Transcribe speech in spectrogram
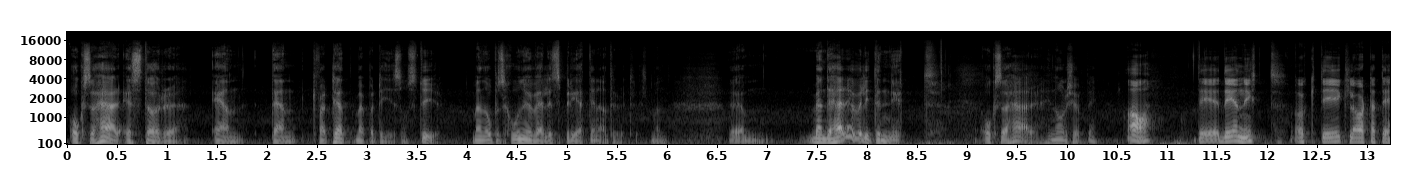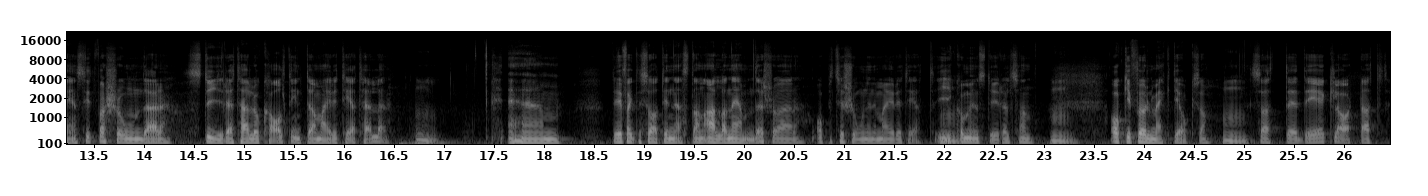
också här är större än den kvartett med partier som styr. Men oppositionen är väldigt spretig naturligtvis. Men, men det här är väl lite nytt också här i Norrköping? Ja, det, det, är nytt och det är klart att det är en situation där styret här lokalt inte har majoritet heller. Mm. Um, det är faktiskt så att i nästan alla nämnder så är oppositionen i majoritet. I mm. kommunstyrelsen. Mm. Och i fullmäktige också. Mm. Så att det, det är klart att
